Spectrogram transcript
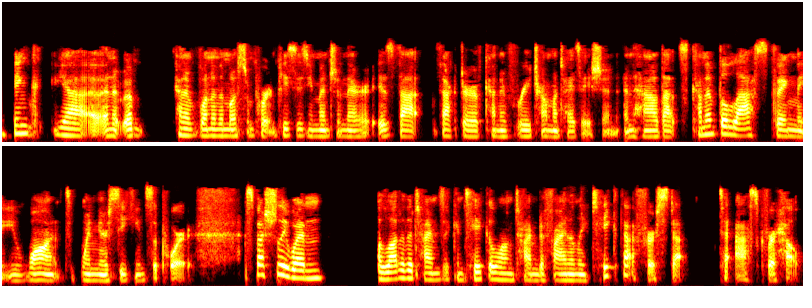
I think yeah and um, kind of one of the most important pieces you mentioned there is that factor of kind of re-traumatization and how that's kind of the last thing that you want when you're seeking support especially when a lot of the times it can take a long time to finally take that first step to ask for help.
